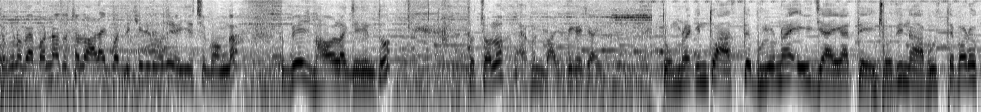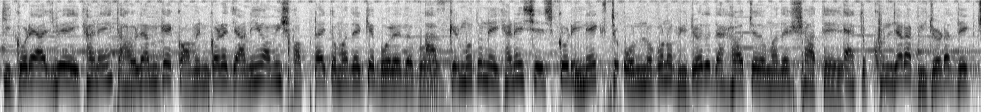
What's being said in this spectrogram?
তো কোনো ব্যাপার না, তো চলো আর একবার দেখিয়ে দিই তোমাদের। এই হচ্ছে গঙ্গা। তো বেশ ভালো লাগছে কিন্তু। তো চলো, এখন বাড়ি থেকে যাই। তোমরা কিন্তু আসতে ভুলো না এই জায়গাতে। যদি না বুঝতে পারো কি করে আসবে এখানে তাহলে আমাকে কমেন্ট করে জানিও, আমি সবটাই তোমাদেরকে বলে দেবো। আজকের মতন এখানেই শেষ করি। নেক্সট অন্য কোনো ভিডিওতে দেখা হচ্ছে তোমাদের সাথে। এতক্ষণ যারা ভিডিওটা দেখছ,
